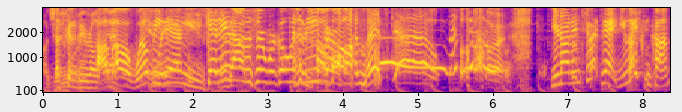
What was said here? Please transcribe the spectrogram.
on January. That's going to be really Um, good. oh, we'll be there. Please. Get in, Without- loser. We're going to Mean Come Girls. on, let's go. Let's go. All right. You're not into it? Okay, you guys can come.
